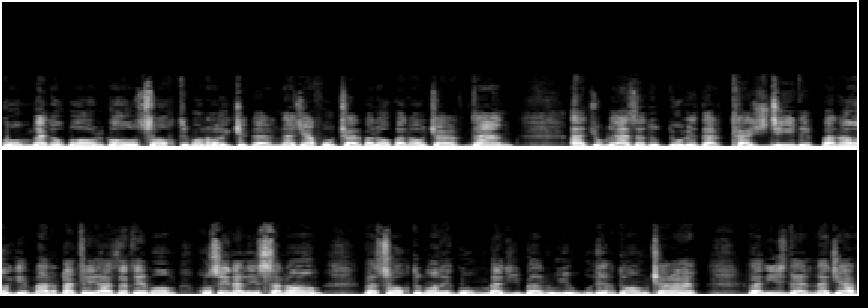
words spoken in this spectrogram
گنبد و بارگاه و ساختمان هایی که در نجف و کربلا بنا کردند از جمله عزد الدوله در تجدید بنای مرقت حضرت امام حسین علیه السلام و ساختمان گنبدی بر روی او اقدام کرد و نیز در نجف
